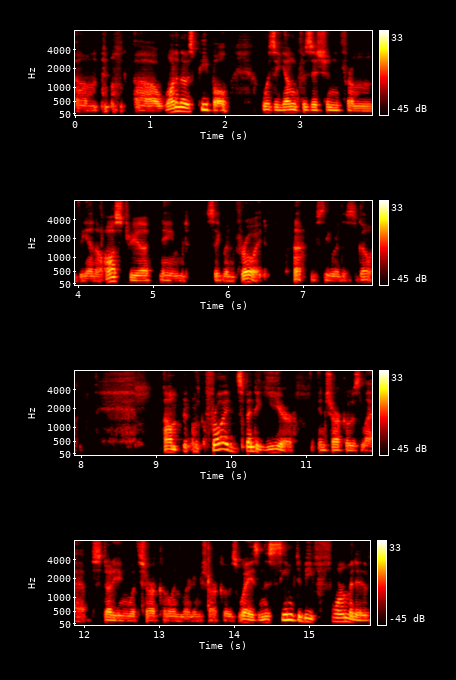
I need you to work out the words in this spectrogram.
Um, uh, one of those people was a young physician from Vienna, Austria, named Sigmund Freud. Huh, you see where this is going. Um, Freud spent a year in Charcot's lab studying with Charcot and learning Charcot's ways, and this seemed to be formative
